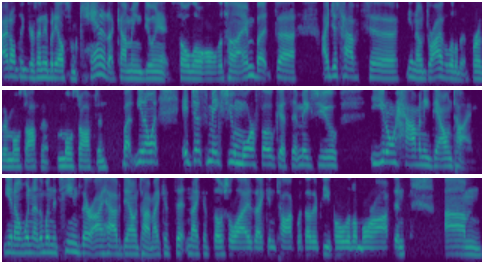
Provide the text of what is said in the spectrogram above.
I don't think there's anybody else from Canada coming doing it solo all the time, but uh, I just have to you know drive a little bit further most often most often. But you know what? It just makes you more focused. It makes you you don't have any downtime. You know, when when the team's there, I have downtime. I can sit and I can socialize. I can talk with other people a little more often. Um,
